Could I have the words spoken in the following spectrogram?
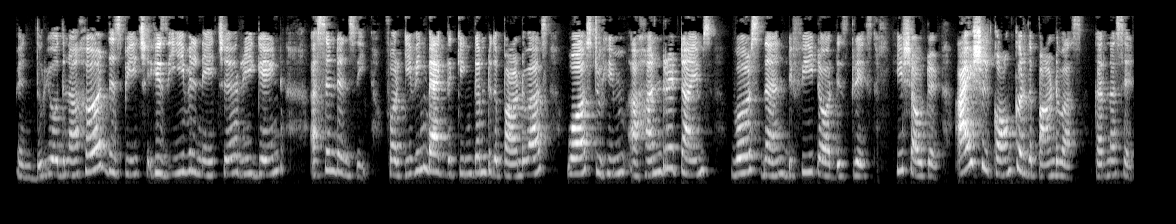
When Duryodhana heard this speech, his evil nature regained ascendancy, for giving back the kingdom to the Pandavas was to him a hundred times worse than defeat or disgrace. He shouted, I shall conquer the Pandavas. Karna said,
